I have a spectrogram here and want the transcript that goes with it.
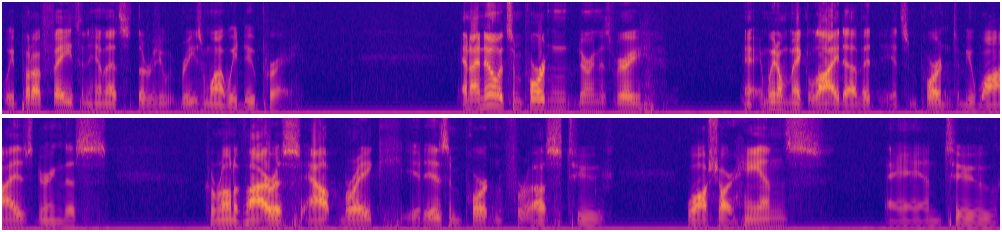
we put our faith in Him. That's the reason why we do pray. And I know it's important during this very, and we don't make light of it, it's important to be wise during this coronavirus outbreak. It is important for us to wash our hands and to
